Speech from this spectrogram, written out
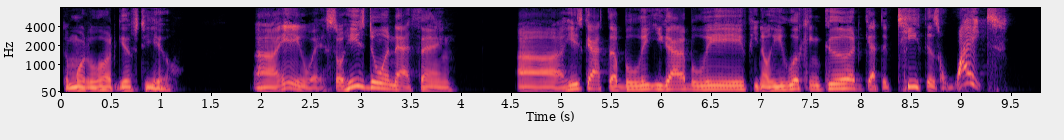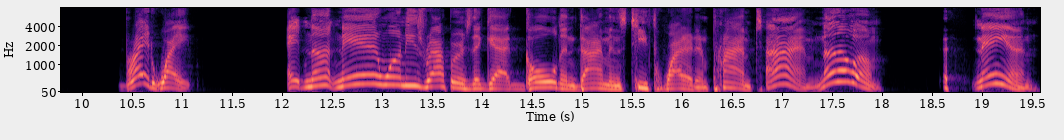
the more the Lord gives to you. Uh, anyway, so he's doing that thing. Uh, he's got the believe. You got to believe. You know, he looking good. Got the teeth is white, bright white. Ain't none, nan one of these rappers that got gold and diamonds teeth whiter than prime time. None of them. Nan.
